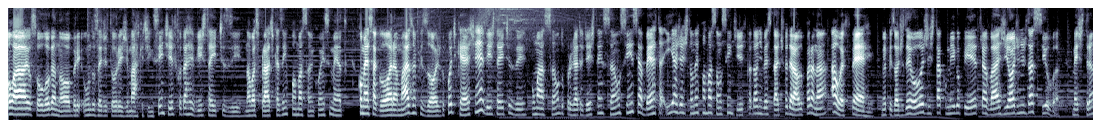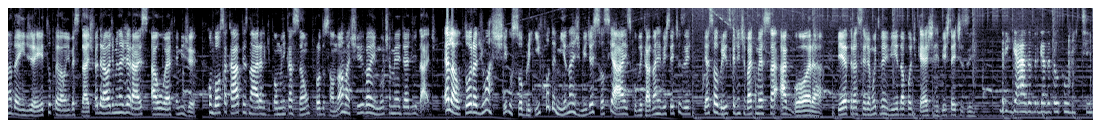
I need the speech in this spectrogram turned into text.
Olá, eu sou o Logan Nobre, um dos editores de marketing científico da revista ITZ, Novas Práticas em Informação e Conhecimento. Começa agora mais um episódio do podcast Revista ITZ, uma ação do projeto de extensão Ciência Aberta e a Gestão da Informação Científica da Universidade Federal do Paraná, a UFPR. No episódio de hoje está comigo Pietra Vaz Diógenes da Silva, mestranda em Direito pela Universidade Federal de Minas Gerais, a UFMG, com bolsa CAPES na área de comunicação, produção normativa e multimedialidade. Ela é autora de um artigo sobre infodemia nas mídias sociais, publicado na revista ITZ, e é sobre isso que a gente vai conversar agora. Pietra, seja muito bem-vinda ao podcast Revista ETZ. Obrigada, obrigada pelo convite.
